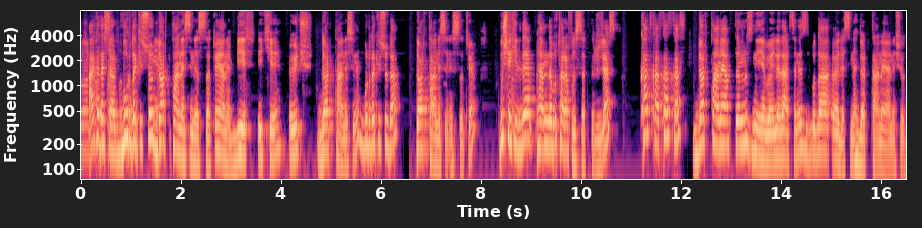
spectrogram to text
arkadaşlar buradaki su Ya- 4 tanesini ıslatıyor. Yani 1, 2, 3, 4 tanesini. Buradaki su da 4 tanesini ıslatıyor. Bu şekilde hem de bu tarafı ıslattıracağız. Kat kat kat kat 4 tane yaptığımız niye böyle derseniz bu da öylesine 4 tane yani şu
